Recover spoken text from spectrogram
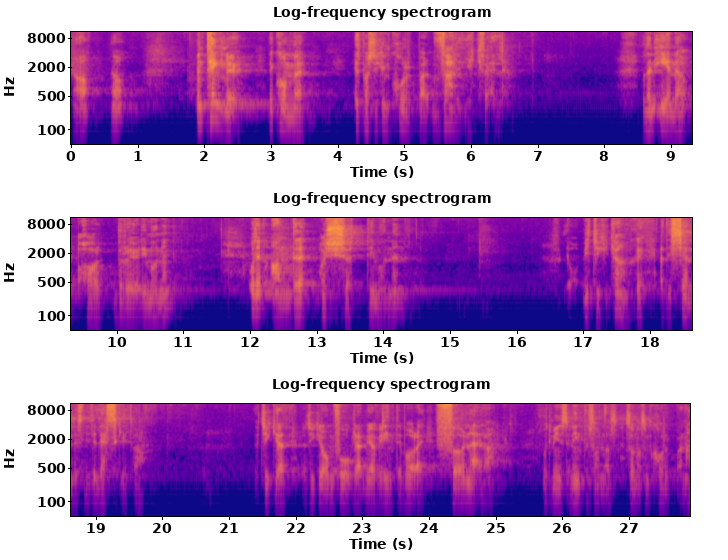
Ja. ja. Men tänk nu, det kommer ett par stycken korpar varje kväll. Och den ena har bröd i munnen och den andra har kött i munnen. Ja, vi tycker kanske att det kändes lite läskigt. va? Jag tycker, att, jag tycker om fåglar men jag vill inte vara för nära. Åtminstone inte sådana, sådana som korparna.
